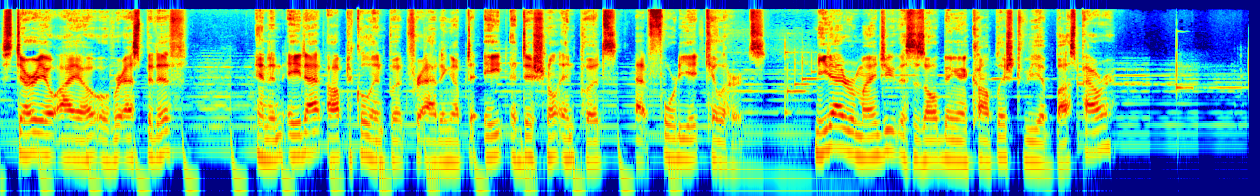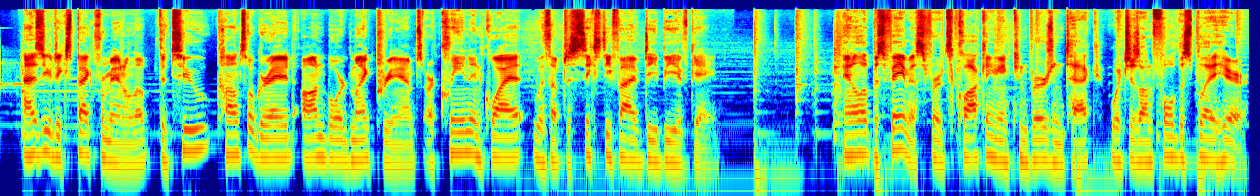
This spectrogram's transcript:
stereo I.O. over SPDIF, and an ADAT optical input for adding up to eight additional inputs at 48 kHz. Need I remind you this is all being accomplished via bus power? As you'd expect from Antelope, the two console grade onboard mic preamps are clean and quiet with up to 65 dB of gain. Antelope is famous for its clocking and conversion tech, which is on full display here.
